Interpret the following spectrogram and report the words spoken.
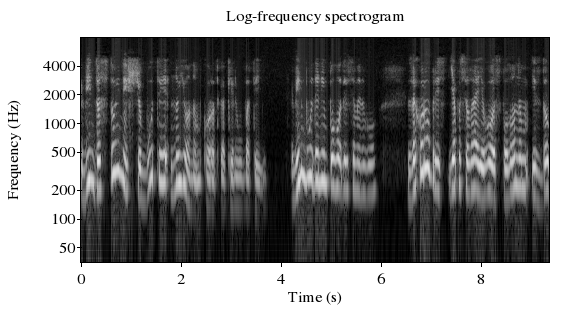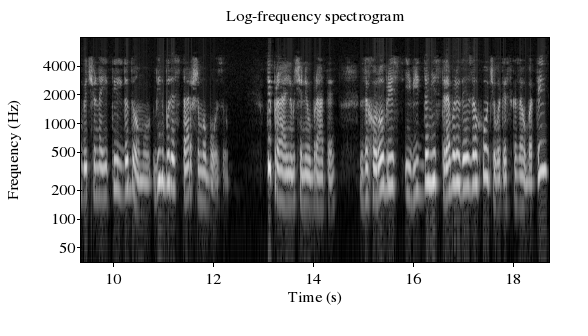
Він достойний, щоб бути нойоном, коротко кинув Батий. Він буде ним, погодився Менгу. За хоробрість я посилаю його з полоном і здобичу на Ітиль додому. Він буде старшим обозу. Ти правильно вчинив, брате. За хоробрість і відданість треба людей заохочувати, сказав Батий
